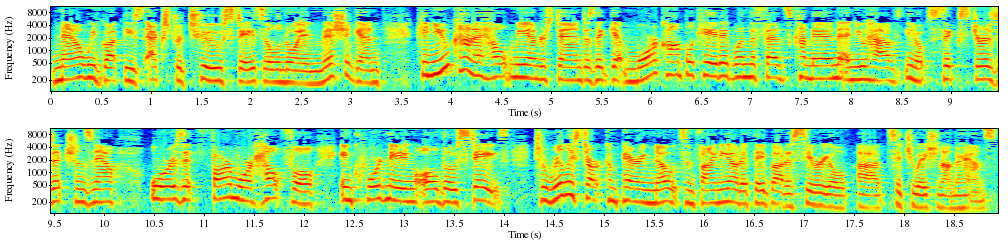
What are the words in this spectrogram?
Now we've got these extra two states, Illinois and Michigan. Can you kind of help me understand, does it get more complicated when the feds come in and you have, you know, six jurisdictions now? Or is it far more helpful in coordinating all those states to really start comparing notes and finding out if they've got a serial uh, situation on their hands?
